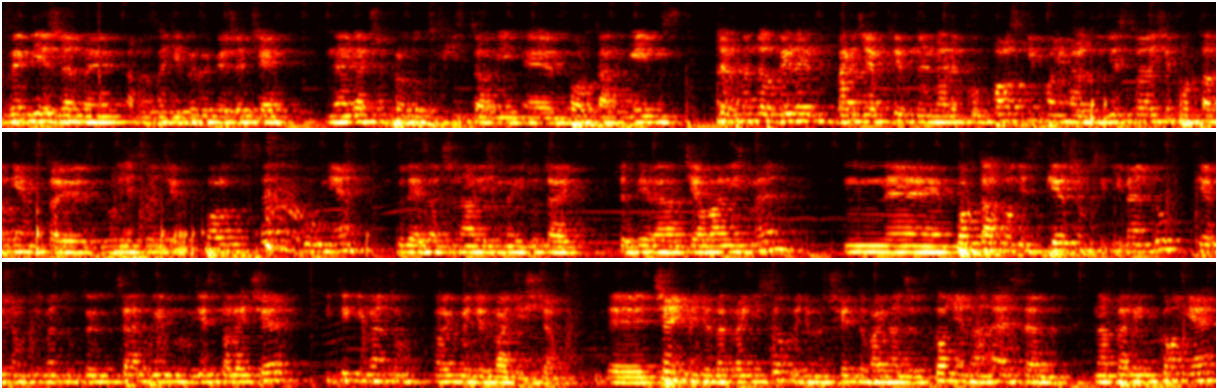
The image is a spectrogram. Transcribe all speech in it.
wybierzemy, a w zasadzie Wy wybierzecie najlepszy produkt w historii e, Portal Games. Też będę o wiele bardziej aktywny na rynku polskim, ponieważ 20-lecie Portal Games to jest 20-lecie w Polsce głównie. Tutaj zaczynaliśmy i tutaj przez wiele lat działaliśmy. Mm, e, Portal jest pierwszym z tych eventów, pierwszym z eventów, który celebrujemy 20-lecie i tych eventów no, będzie 20. E, Część będzie za granicą, będziemy świętowali na JetConie, na SM, na Berlinconie,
